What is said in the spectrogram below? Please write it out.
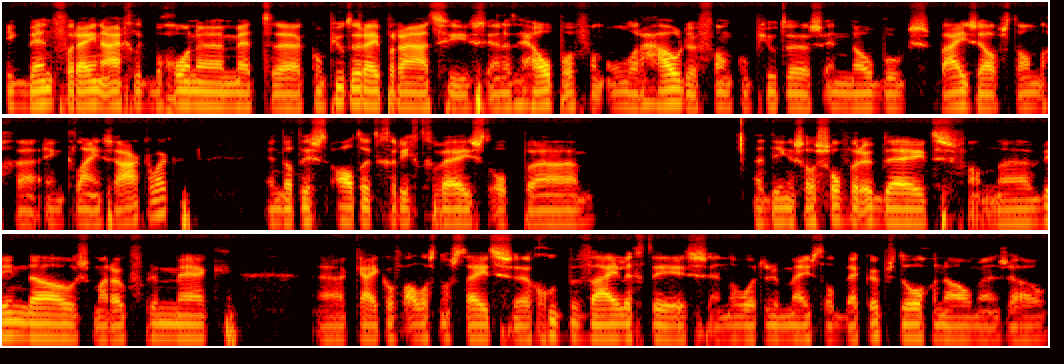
Ik ben voorheen eigenlijk begonnen met uh, computerreparaties en het helpen van onderhouden van computers en notebooks bij zelfstandigen en kleinzakelijk. En dat is altijd gericht geweest op uh, dingen zoals software updates van Windows, maar ook voor de Mac. Uh, kijken of alles nog steeds uh, goed beveiligd is. En dan worden er meestal backups doorgenomen en zo.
